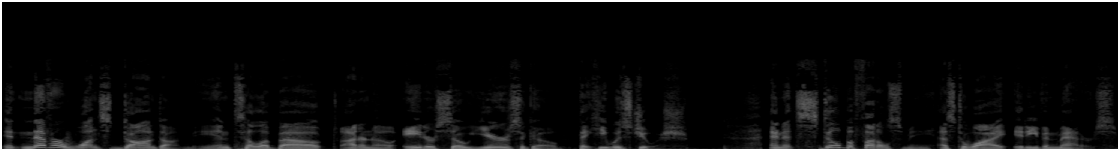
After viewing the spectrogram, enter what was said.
It never once dawned on me until about, I don't know, eight or so years ago that he was Jewish. And it still befuddles me as to why it even matters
